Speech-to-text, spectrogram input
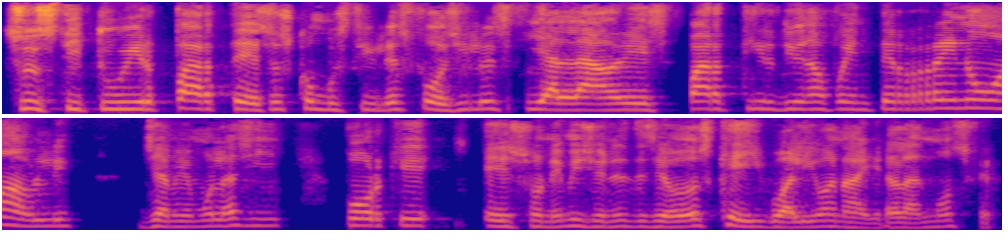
sustituir parte de esos combustibles fósiles y a la vez partir de una fuente renovable, llamémosla así, porque eh, son emisiones de CO2 que igual iban a ir a la atmósfera.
